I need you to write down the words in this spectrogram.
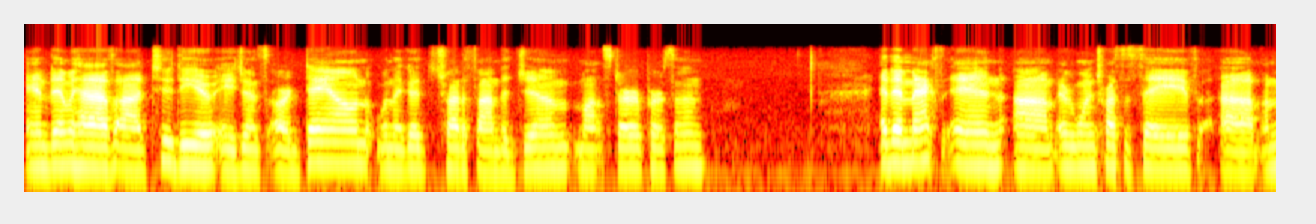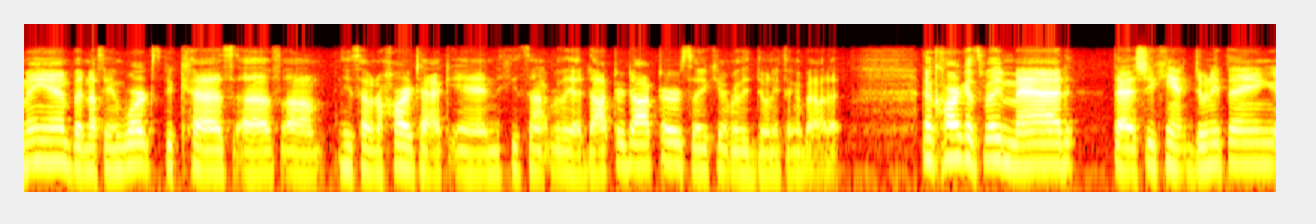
And then we have uh, two DEO agents are down when they go to try to find the Jim monster person. And then Max and um, everyone tries to save um, a man, but nothing works because of um, he's having a heart attack and he's not really a doctor doctor, so he can't really do anything about it. Then Kara gets really mad that she can't do anything,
